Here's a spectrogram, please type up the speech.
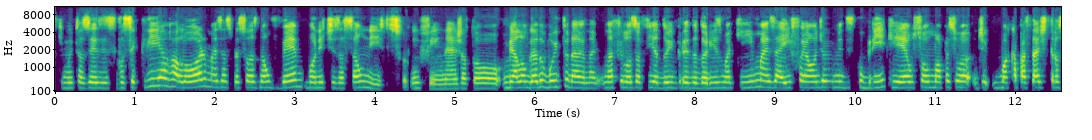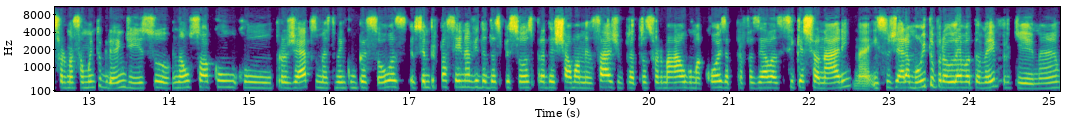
que muitas vezes você cria valor, mas as pessoas não vê monetização nisso. Enfim, né? Já tô me alongando muito na, na, na filosofia do empreendedorismo aqui, mas aí foi onde eu me descobri que eu sou uma pessoa de uma capacidade de transformação muito grande. Isso não só com, com projetos, mas também com pessoas. Eu sempre passei na vida das pessoas para deixar uma mensagem, para transformar alguma coisa, para fazer elas se questionarem. Né? Isso gera muito problema também, porque né,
